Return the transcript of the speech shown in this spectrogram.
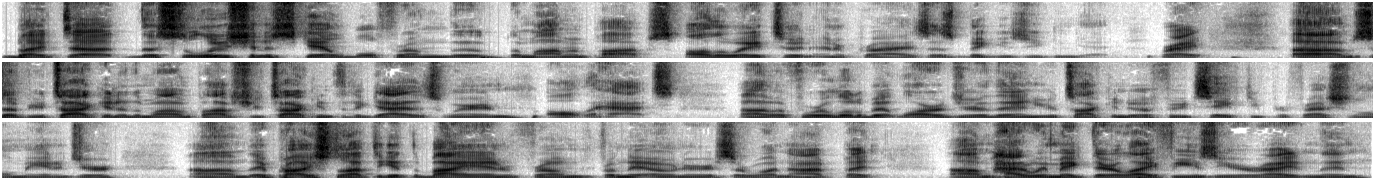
but uh, the solution is scalable from the the mom and pops all the way to an enterprise as big as you can get. Right. Um, so if you're talking to the mom and pops, you're talking to the guy that's wearing all the hats. Uh, if we're a little bit larger, then you're talking to a food safety professional, manager. Um, they probably still have to get the buy-in from from the owners or whatnot, but um, how do we make their life easier, right? And then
